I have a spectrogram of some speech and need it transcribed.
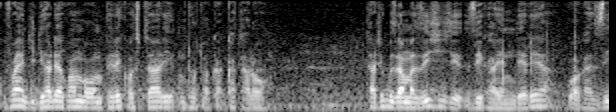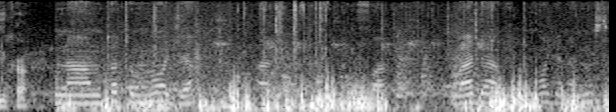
kufanya jitihada ya kwamba wampeleke hospitali, mtoto akakata roho. Taratibu za mazishi zikaendelea, wakazika. Kuna mtoto mmoja baada ya wiki moja na nusu.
